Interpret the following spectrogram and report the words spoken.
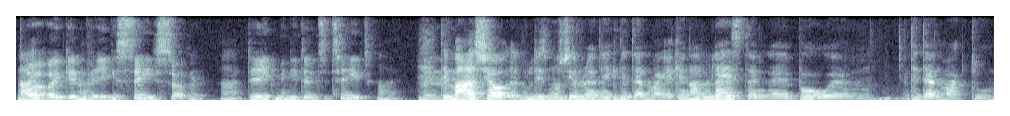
Nej. Og, og igen vil ikke ses sådan. Nej. Det er ikke min identitet. Nej. Men, Det er meget sjovt, at du lige nu siger du, at det ikke er det Danmark, jeg kender. Har du læst den øh, bog, øh, Det Danmark, du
